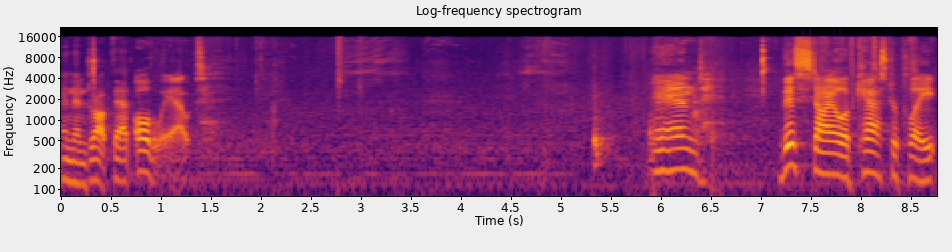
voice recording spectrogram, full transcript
And then drop that all the way out. And this style of caster plate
